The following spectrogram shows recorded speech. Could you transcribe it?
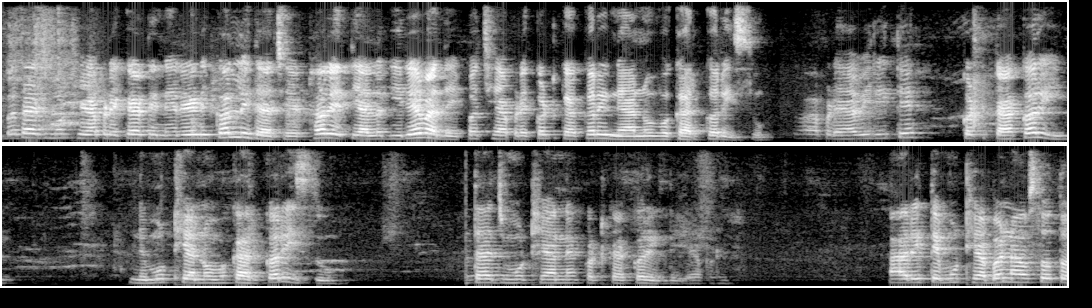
બધા જ મુઠિયા આપણે કાઢીને રેડી કરી લીધા છે. ઠરે ત્યાં લગી રહેવા દઈ પછી આપણે કટકા કરીને આનો વઘાર કરીશું. આપણે આવી રીતે કટકા કરી ને મુઠિયાનો વઘાર કરીશું. બધા જ મુઠિયાને કટકા કરી લઈએ આપણે. આ રીતે મુઠિયા બનાવશો તો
